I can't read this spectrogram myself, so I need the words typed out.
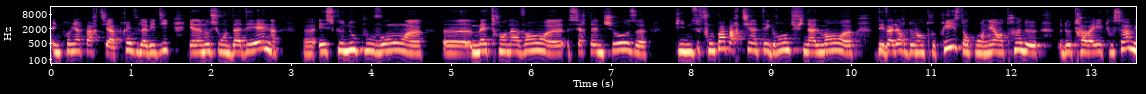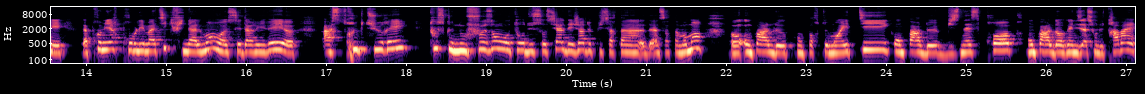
une première partie. Après, vous l'avez dit, il y a la notion d'ADN. Euh, est-ce que nous pouvons euh, euh, mettre en avant certaines choses qui ne font pas partie intégrante finalement des valeurs de l'entreprise? Donc on est en train de, de, travailler tout ça, mais la première problématique finalement, c'est d'arriver à structurer tout ce que nous faisons autour du social déjà depuis certains, un certain moment. Euh, on parle de comportement éthique, on parle de business propre, on parle d'organisation du travail.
